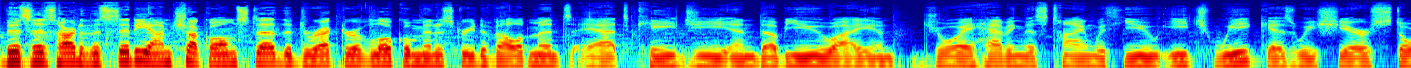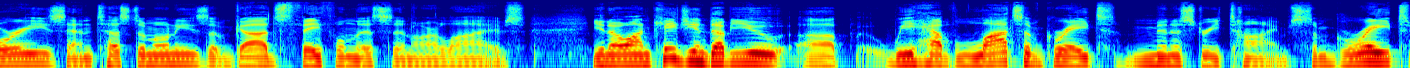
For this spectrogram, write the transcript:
This is Heart of the City. I'm Chuck Olmstead, the Director of Local Ministry Development at KGNW. I enjoy having this time with you each week as we share stories and testimonies of God's faithfulness in our lives. You know, on KGNW, uh, we have lots of great ministry times, some great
